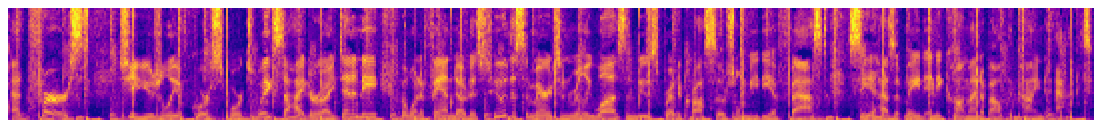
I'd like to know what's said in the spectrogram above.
at first. She usually, of course, sports wigs to hide her identity, but when a fan noticed who the Samaritan really was, the news spread across social media fast. Sia hasn't made any comment about the kind act.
